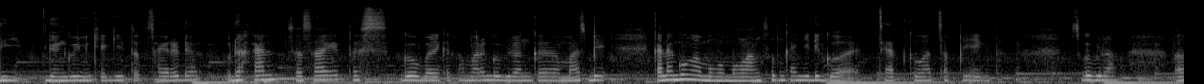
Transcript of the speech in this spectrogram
digangguin kayak gitu. Terus akhirnya udah udah kan selesai. Terus gue balik ke kamar gue bilang ke Mas B karena gue nggak mau ngomong langsung kan jadi gue chat ke WhatsApp dia gitu. Terus gue bilang e,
